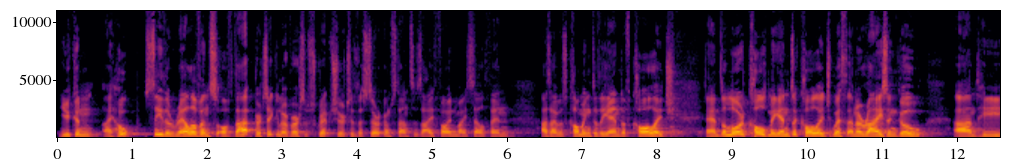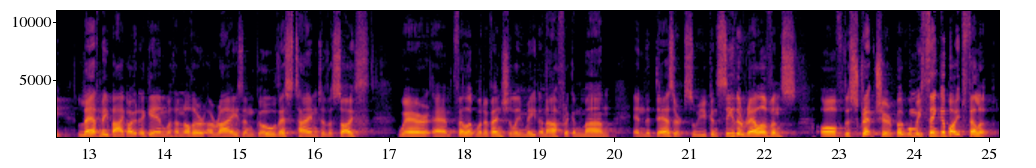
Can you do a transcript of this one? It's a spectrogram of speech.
you can, I hope, see the relevance of that particular verse of Scripture to the circumstances I found myself in as I was coming to the end of college um, the Lord called me into college with an arise and go, and He led me back out again with another arise and go, this time to the south, where um, Philip would eventually meet an African man in the desert. So you can see the relevance of the scripture. But when we think about Philip,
